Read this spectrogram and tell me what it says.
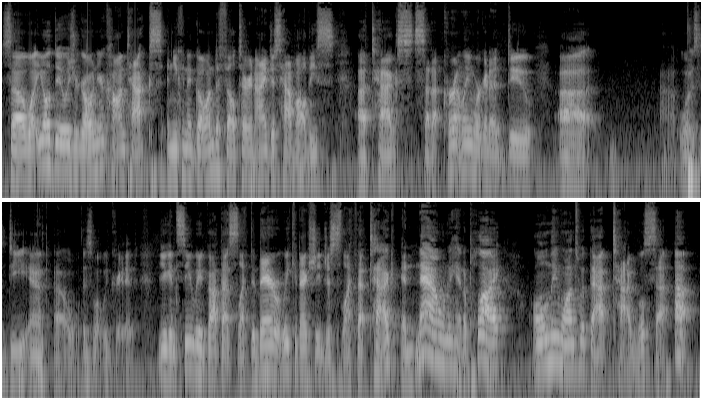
So what you'll do is you go in your contacts and you can go into filter and I just have all these uh, tags set up currently. We're going to do uh, uh, what was D and O is what we created. You can see we've got that selected there. We can actually just select that tag and now when we hit apply, only ones with that tag will set up.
